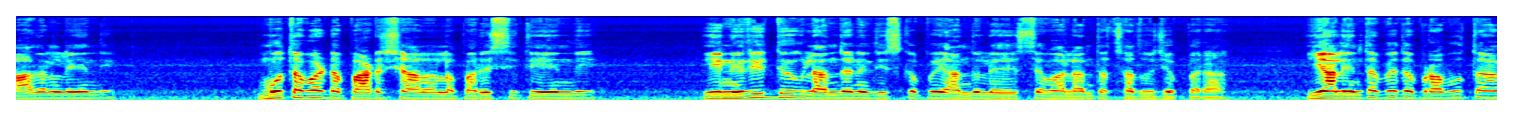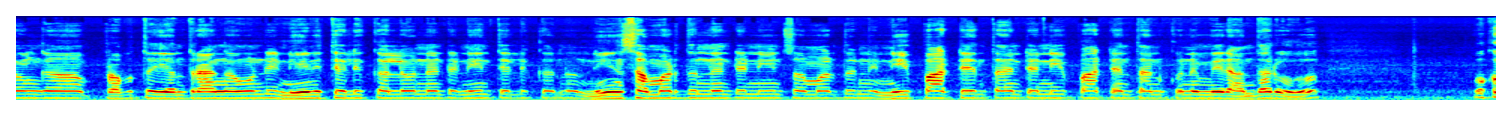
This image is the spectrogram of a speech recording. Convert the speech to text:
బాధనలు ఏంది? మూతబడ్డ పాఠశాలల పరిస్థితి ఏంది? ఈ నిరుద్యోగులు అందరినీ తీసుకుపోయి అందులో వేస్తే వాళ్ళంతా చదువు చెప్పరా? ఇవాళ ఇంత పెద్ద ప్రభుత్వంగా ప్రభుత్వ యంత్రాంగం ఉండి నేను తెలికల్లో అంటే నేను తెలికను నేను సమర్థుని అంటే నేను సమర్థుని నీ పార్టీ ఎంత అంటే నీ పార్టీ ఎంత అనుకునే మీరు అందరూ ఒక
